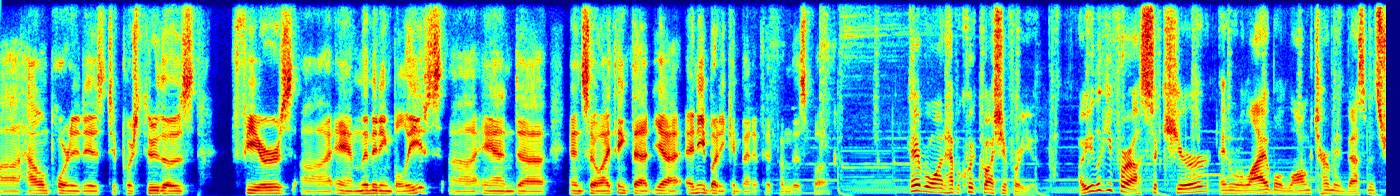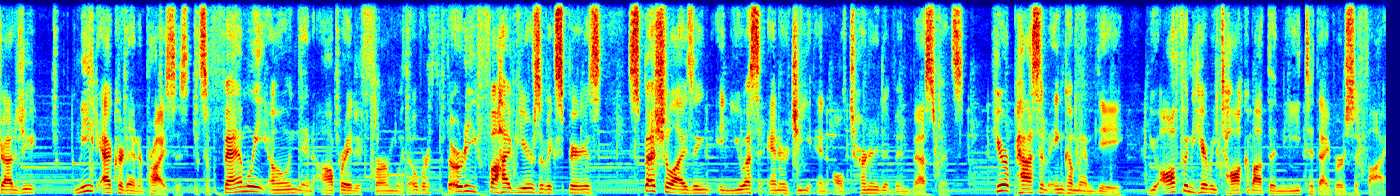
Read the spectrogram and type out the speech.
uh, how important it is to push through those fears uh, and limiting beliefs. Uh, and uh, and so I think that yeah, anybody can benefit from this book. Hey everyone, have a quick question for you. Are you looking for a secure and reliable long term investment strategy? Meet Eckard Enterprises. It's a family owned and operated firm with over 35 years of experience specializing in U.S. energy and alternative investments. Here at Passive Income MD, you often hear me talk about the need to diversify.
